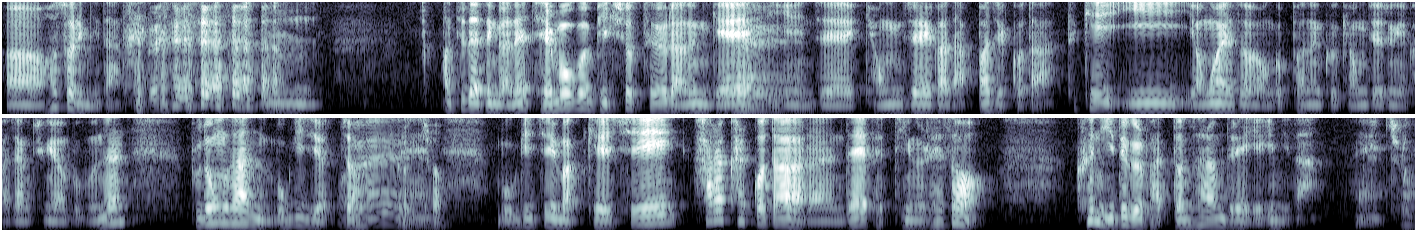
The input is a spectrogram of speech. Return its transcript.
어, 헛소리입니다. 네. 음, 어찌됐든 간에 제목은 빅쇼트라는 게 네. 이게 이제 경제가 나빠질 거다. 특히 이 영화에서 언급하는 그 경제 중에 가장 중요한 부분은 부동산 모기지였죠. 네. 그렇죠. 모기지 마켓이 하락할 거다라는데 베팅을 해서 큰 이득을 봤던 사람들의 얘기입니다. 네. 그렇죠.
